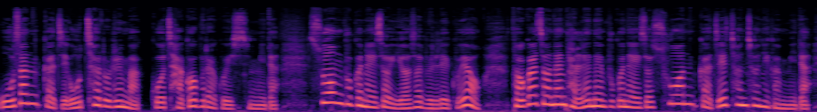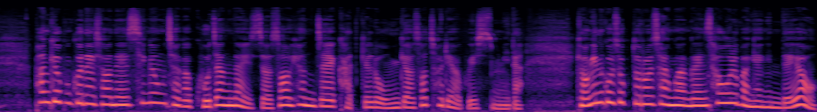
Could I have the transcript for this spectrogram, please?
오산까지 5차로를 막고 작업을 하고 있습니다. 수원 부근에서 이어서 밀리고요. 더 가서는 달래내 부근에서 수원까지 천천히 갑니다. 판교 부근에서는 승용차가 고장나 있어서 현재 갓길로 옮겨서 처리하고 있습니다. 경인고속도로 상황은 서울 방향인데요.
